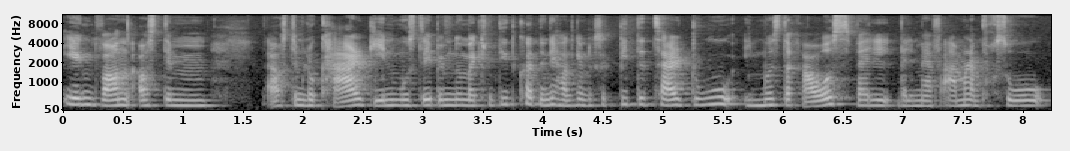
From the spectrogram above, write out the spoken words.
irgendwann aus dem, aus dem Lokal gehen musste. Ich habe ihm nur meine Kreditkarte in die Hand gegeben und gesagt, bitte zahl du, ich muss da raus, weil, weil mir auf einmal einfach so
